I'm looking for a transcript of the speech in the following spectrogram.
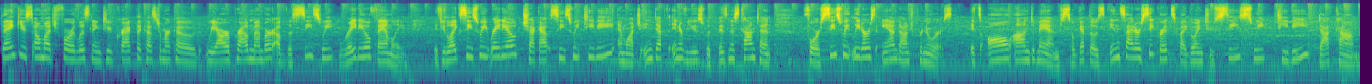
thank you so much for listening to Crack the Customer Code. We are a proud member of the C Suite Radio family. If you like C Suite Radio, check out C Suite TV and watch in depth interviews with business content for C suite leaders and entrepreneurs. It's all on demand, so get those insider secrets by going to csuitetv.com.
